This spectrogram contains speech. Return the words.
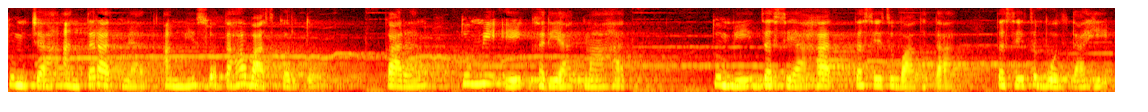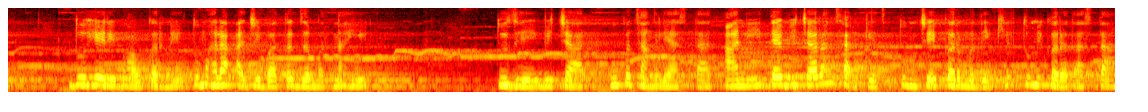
तुमच्या अंतरात्म्यात आम्ही स्वतः वास करतो कारण तुम्ही एक खरी आत्मा आहात. तुम्ही जसे आहात तसेच वागता तसेच बोलताही. दुहेरी भाव करणे तुम्हाला अजिबातच जमत नाही. तुझे विचार खूप चांगले असतात आणि त्या विचारांसारखेच तुमचे कर्म देखील तुम्ही करत असता.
